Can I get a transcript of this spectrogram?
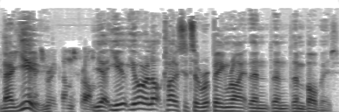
Now you, That's where it comes from. yeah, you, you're a lot closer to r- being right than, than, than Bob is.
